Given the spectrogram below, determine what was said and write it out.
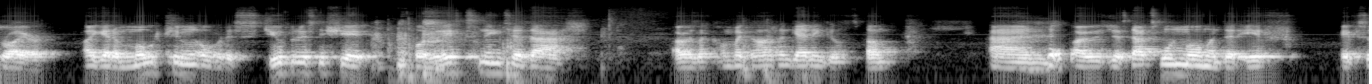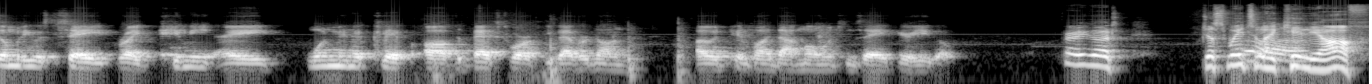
crier. I get emotional over the stupidest of shit. But listening to that, I was like, oh my god, I'm getting goosebumps. And I was just that's one moment that if if somebody was to say, right, give me a one minute clip of the best work you've ever done, I would pinpoint that moment and say, here you go. Very good. Just wait till I kill you off.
